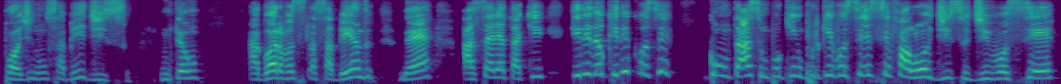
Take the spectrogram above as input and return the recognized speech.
pode não saber disso. Então, agora você está sabendo, né? A Célia está aqui. Querida, eu queria que você contasse um pouquinho, porque você, você falou disso, de você estar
